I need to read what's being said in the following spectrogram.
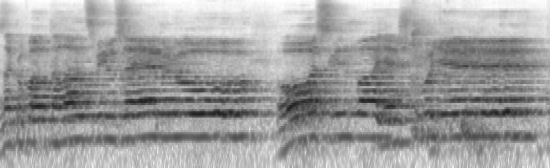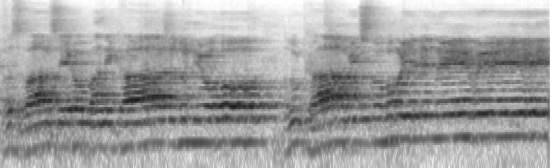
закопав талант свою землю. Ось він маєш твоє. Озвався його пан і каже до нього, лукавий слуго і лінивий.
